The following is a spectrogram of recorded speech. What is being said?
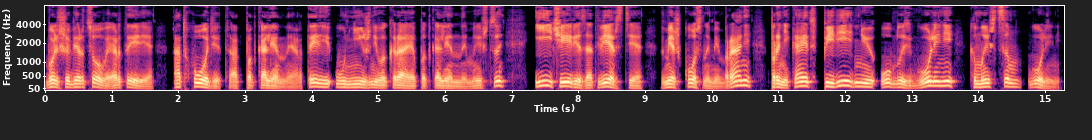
большеберцовая артерия отходит от подколенной артерии у нижнего края подколенной мышцы и через отверстие в межкостной мембране проникает в переднюю область голени к мышцам голени.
